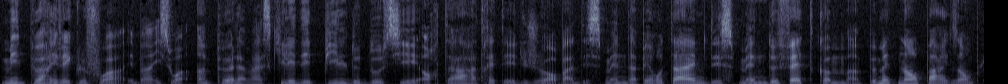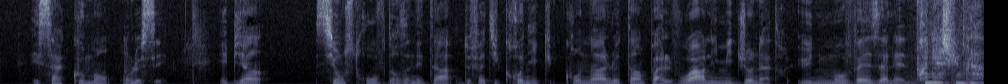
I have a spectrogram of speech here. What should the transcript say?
Mais il peut arriver que le foie, eh ben, il soit un peu à la masse, qu'il ait des piles de dossiers en retard à traiter, du genre bah, des semaines d'apéro time, des semaines de fête, comme un peu maintenant par exemple. Et ça, comment on le sait? Eh bien, si on se trouve dans un état de fatigue chronique, qu'on a le teint pâle, voire limite jaunâtre, une mauvaise haleine. Prenez un chewing-gum.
